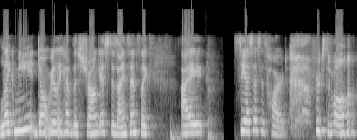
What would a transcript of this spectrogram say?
like me, don't really have the strongest design sense. Like, I CSS is hard, first of all,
